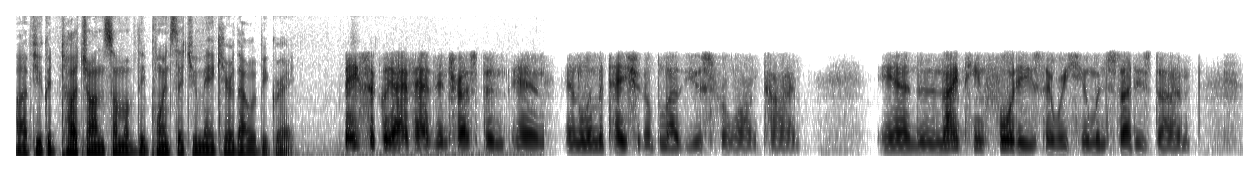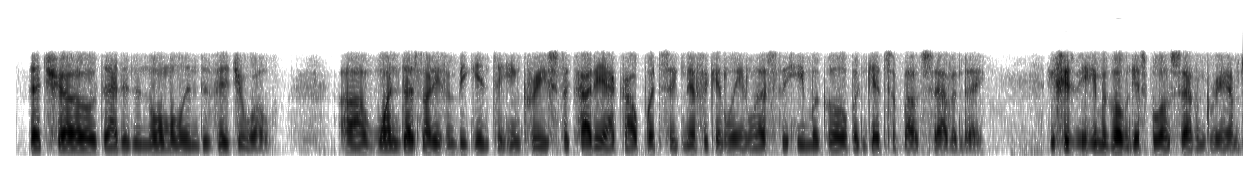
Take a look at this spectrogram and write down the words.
uh, if you could touch on some of the points that you make here, that would be great. Basically, I've had interest in in, in limitation of blood use for a long time and in the 1940s, there were human studies done that showed that in a normal individual, uh, one does not even begin to increase the cardiac output significantly unless the hemoglobin gets above 70. Excuse me, hemoglobin gets below 7 grams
